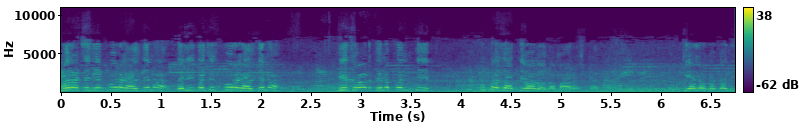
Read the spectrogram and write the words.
मराठ्याचे पोरं घालते ना दलिताचेच पोरं घालते ना. तेच वाढते ना पंथीत. कुठं जातीवाद होता महाराष्ट्रात? केलं का कधी?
